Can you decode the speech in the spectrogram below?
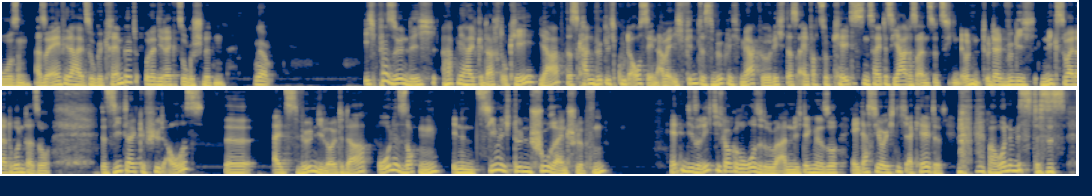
Hosen. Also entweder halt so gekrempelt oder direkt so geschnitten. Ja. Ich persönlich habe mir halt gedacht, okay, ja, das kann wirklich gut aussehen, aber ich finde es wirklich merkwürdig, das einfach zur kältesten Zeit des Jahres anzuziehen und, und halt wirklich nichts weiter drunter so. Das sieht halt gefühlt aus, äh, als würden die Leute da ohne Socken in einen ziemlich dünnen Schuh reinschlüpfen, hätten diese richtig lockere Hose drüber an und ich denke mir so, ey, dass ihr euch nicht erkältet. Mal ohne Mist, das ist.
